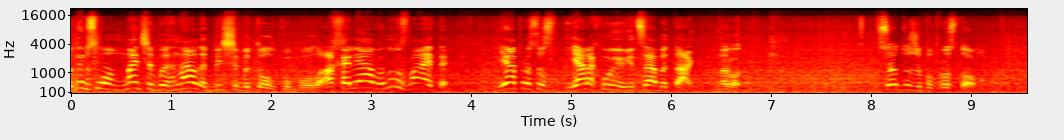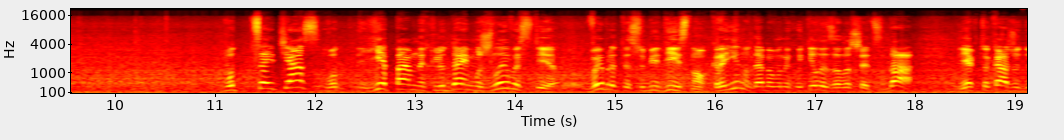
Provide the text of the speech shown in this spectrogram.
Одним словом, менше би гнали, більше би толку було. А халяву, ну знаєте, я просто я рахую від себе так, народ. Все дуже по-простому. От цей час от є певних людей можливості вибрати собі дійсно країну, де би вони хотіли залишитися. Да, як то кажуть,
